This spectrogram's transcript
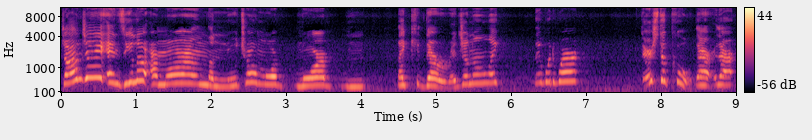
John Jay and Zila are more on the neutral, more more mm, like their original like they would wear. They're still cool. They're they're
